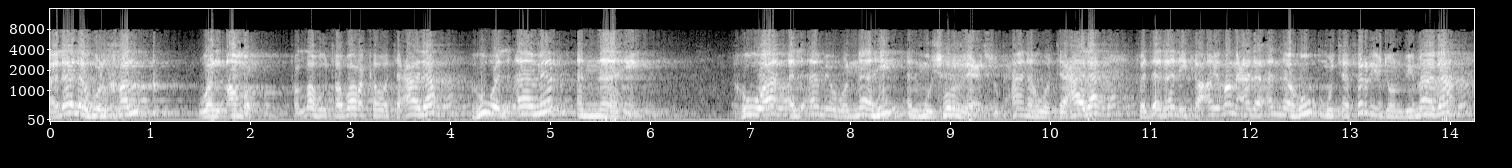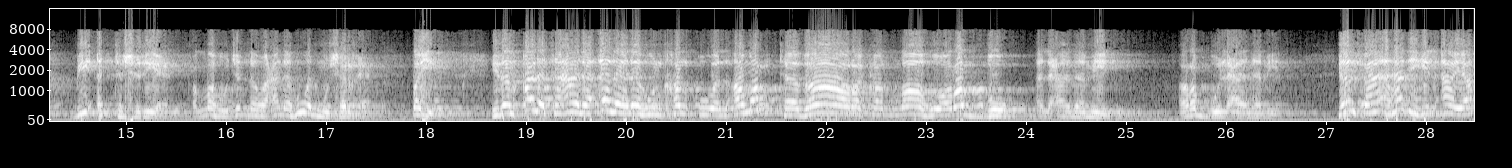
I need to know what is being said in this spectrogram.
ألا له الخلق والأمر. فالله تبارك وتعالى هو الآمر الناهي. هو الآمر الناهي المشرع سبحانه وتعالى. فذلك أيضا على أنه متفرد بماذا؟ بالتشريع. فالله جل وعلا هو المشرع. طيب إذا قال تعالى ألا له الخلق والأمر؟ تبارك الله رب العالمين. رب العالمين. فهذه الآية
